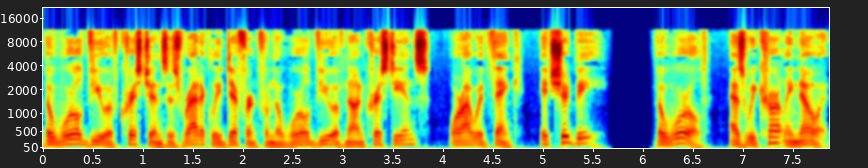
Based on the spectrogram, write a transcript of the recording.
The worldview of Christians is radically different from the worldview of non Christians, or I would think, it should be. The world, as we currently know it,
